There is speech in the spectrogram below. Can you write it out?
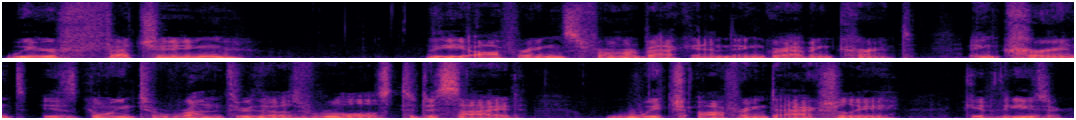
we're fetching the offerings from our backend and grabbing current. And current is going to run through those rules to decide which offering to actually give the user.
